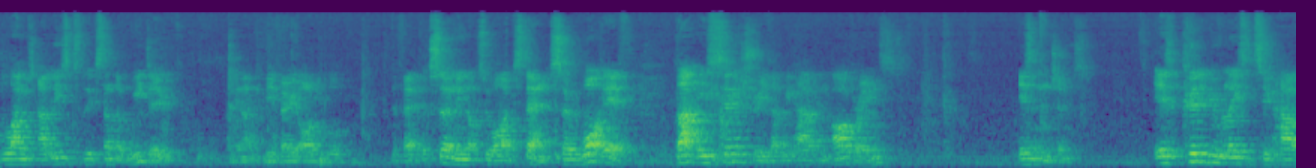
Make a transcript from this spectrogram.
the language, at least to the extent that we do. I mean, that can be a very arguable defect, but certainly not to our extent. So what if that asymmetry that we have in our brains isn't in chimps? Is, could it be related to how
